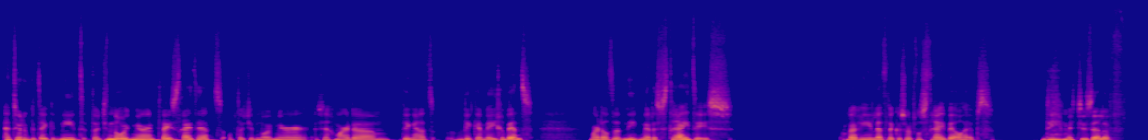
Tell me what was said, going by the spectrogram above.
En natuurlijk betekent niet dat je nooit meer een tweestrijd hebt. Of dat je nooit meer, zeg maar, de dingen aan het wikken en wegen bent. Maar dat het niet meer de strijd is. Waarin je letterlijk een soort van strijdbel hebt die je met jezelf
